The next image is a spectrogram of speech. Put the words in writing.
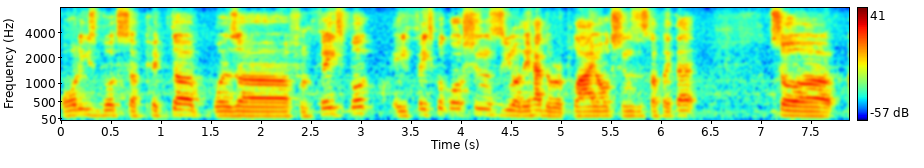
All these books I picked up was uh from Facebook, a Facebook auctions. You know they have the reply auctions and stuff like that. So uh,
